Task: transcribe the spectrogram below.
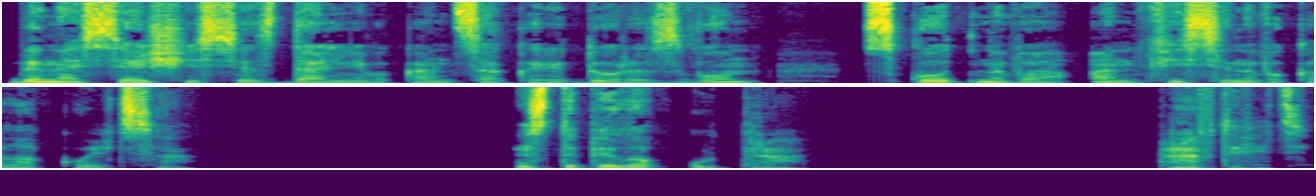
доносящийся с дальнего конца коридора звон скотного Анфисиного колокольца. Наступило утро. Правда ведь?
